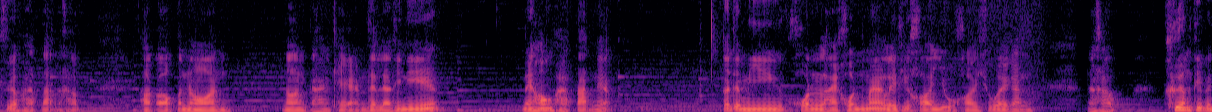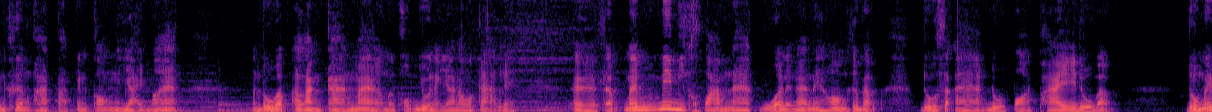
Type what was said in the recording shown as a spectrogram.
เสื้อผ่าตัดนะครับ ถอดออกก็นอนนอนกลางแขนเสร็จแล้วทีนี้ในห้องผ่าตัดเนี่ย ก็จะมีคนหลายคนมากเลยที่คอยอยู่คอยช่วยกันนะครับ เครื่องที่เป็นเครื่องผ่าตัดเป็นกล้องใหญ่มาก มันดูแบบอลังการมากเหมือนผมอยู่ในยานอวกาศเลยเออแต่ไม่ไม่มีความน่ากลัวเลยนะ ในห้องคือแบบดูสะอาด ดูปลอดภัยดูแบบ ดูไม่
